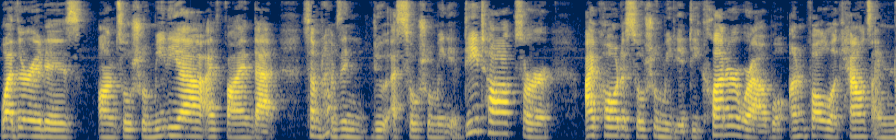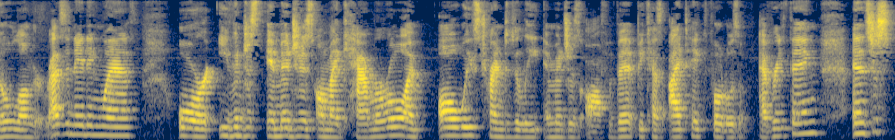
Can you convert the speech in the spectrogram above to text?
Whether it is on social media, I find that sometimes I need to do a social media detox or I call it a social media declutter where I will unfollow accounts I'm no longer resonating with or even just images on my camera roll. I'm always trying to delete images off of it because I take photos of everything and it's just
